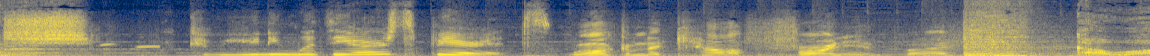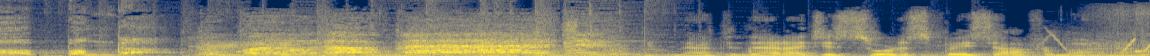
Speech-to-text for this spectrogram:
Shh. Communing with the earth spirits. Welcome to California, bud. Kawabunga. And after that, I just sort of space out for about an hour.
